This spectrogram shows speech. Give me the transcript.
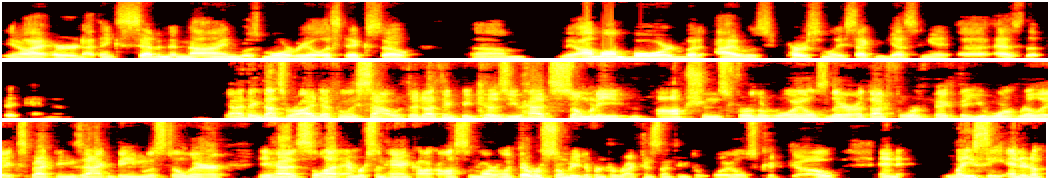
you know, I heard I think seven to nine was more realistic. So um, you know, I'm on board, but I was personally second guessing it uh, as the pick came in. Yeah, I think that's where I definitely sat with it. I think because you had so many options for the Royals there at that fourth pick that you weren't really expecting. Zach Veen was still there. You had still had Emerson Hancock, Austin Martin. Like there were so many different directions I think the Royals could go. And Lacy ended up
